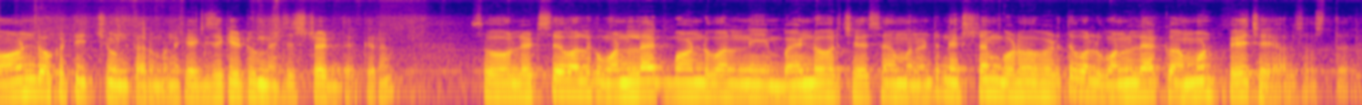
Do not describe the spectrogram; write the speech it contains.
బాండ్ ఒకటి ఇచ్చి ఉంటారు మనకి ఎగ్జిక్యూటివ్ మెజిస్ట్రేట్ దగ్గర. సో లెట్సే వాళ్ళకి వన్ ల్యాక్ బాండ్ వాళ్ళని బైండ్ ఓవర్ చేశామని అంటే నెక్స్ట్ టైం గొడవ పెడితే వాళ్ళు వన్ ల్యాక్ అమౌంట్ పే చేయాల్సి వస్తుంది.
